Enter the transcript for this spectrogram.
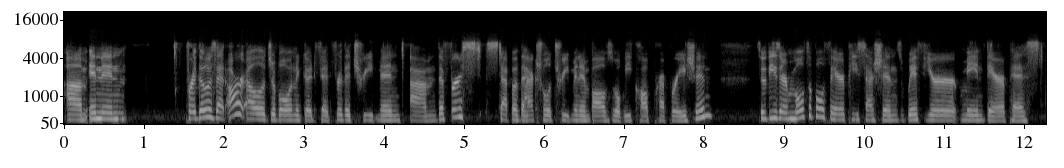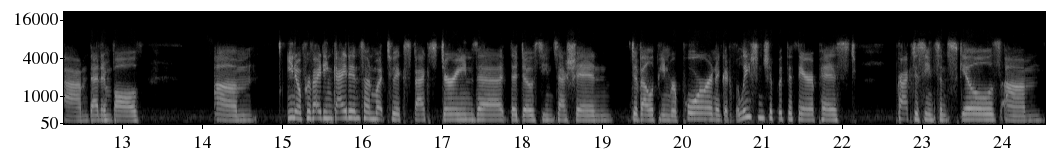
Um, and then for those that are eligible and a good fit for the treatment, um, the first step of the actual treatment involves what we call preparation. So these are multiple therapy sessions with your main therapist um, that involve, um, you know, providing guidance on what to expect during the the dosing session, developing rapport and a good relationship with the therapist, practicing some skills. Um,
